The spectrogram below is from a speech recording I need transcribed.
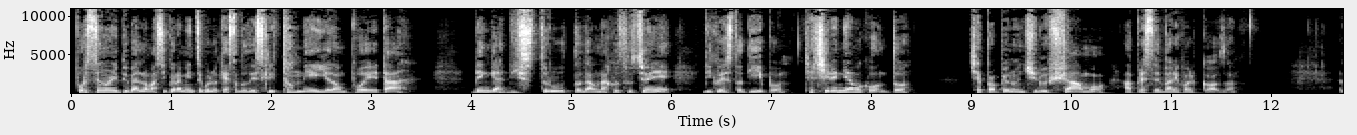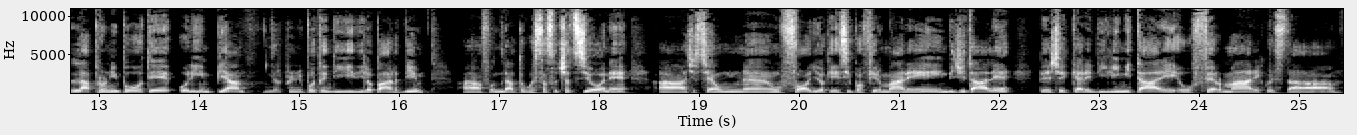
forse non il più bello, ma sicuramente quello che è stato descritto meglio da un poeta, venga distrutto da una costruzione di questo tipo. Cioè, ci rendiamo conto? Cioè, proprio non ci riusciamo a preservare qualcosa la pronipote Olimpia, la pronipote di, di Lopardi, ha fondato questa associazione, c'è un, un, foglio che si può firmare in digitale per cercare di limitare o fermare questa,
